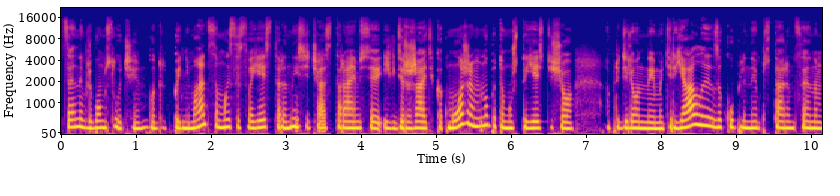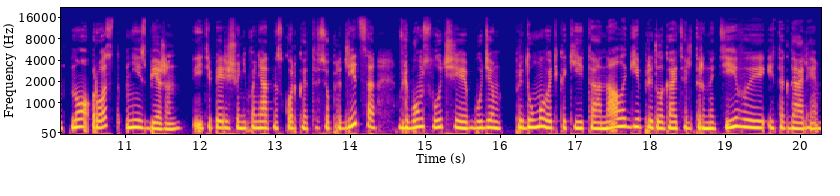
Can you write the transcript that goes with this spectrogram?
цены в любом случае будут подниматься. Мы со своей стороны сейчас стараемся их держать как можем, ну, потому что есть еще определенные материалы, закупленные по старым ценам, но рост неизбежен. И теперь еще непонятно, сколько это все продлится. В любом случае будем придумывать какие-то аналоги, предлагать альтернативы и так далее.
